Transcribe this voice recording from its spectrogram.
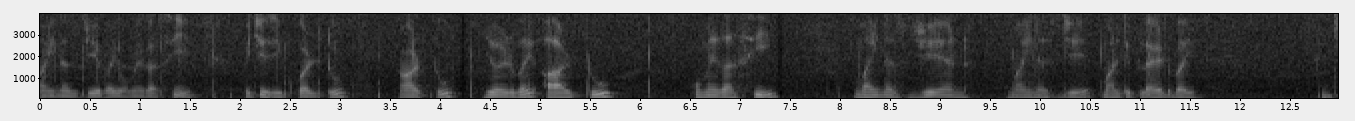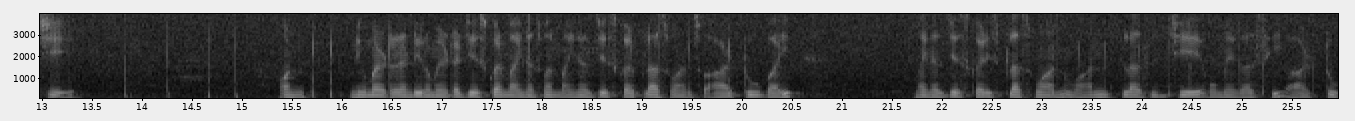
minus j by omega c which is equal to r2 divided by r2 omega c minus j and minus j multiplied by j on numerator and denominator j square minus 1 minus j square plus 1 so r2 by minus j square is plus 1 1 plus j omega c r2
